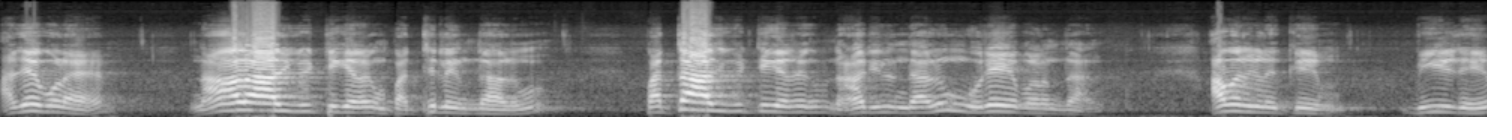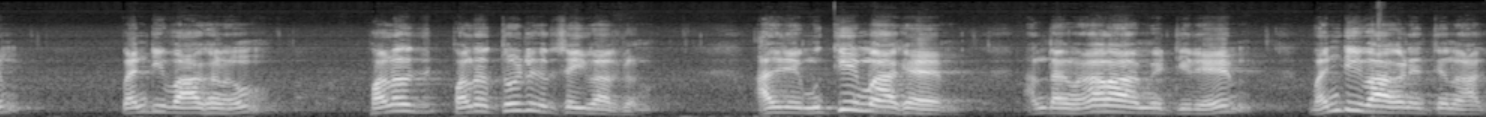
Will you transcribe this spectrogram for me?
அதே போல் நாலாவது வீட்டு பத்தில் இருந்தாலும் பத்தாவது வீட்டு கிரகம் நாடில் இருந்தாலும் ஒரே பலன்தான் அவர்களுக்கு வீடு வண்டி வாகனம் பல பல தொழில்கள் செய்வார்கள். அதில் முக்கியமாக அந்த நாலாம் வீட்டிலே வண்டி வாகனத்தினால்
